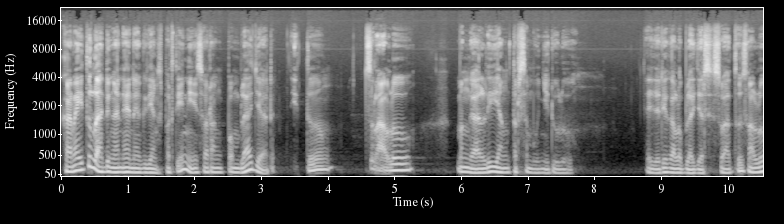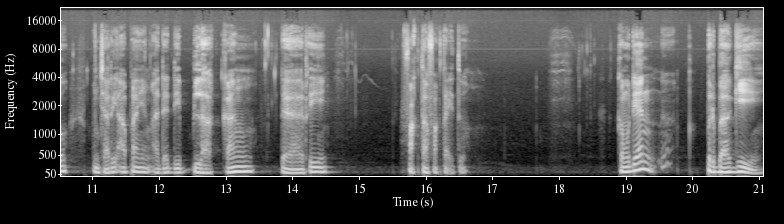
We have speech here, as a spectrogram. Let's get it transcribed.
Karena itulah dengan energi yang seperti ini, seorang pembelajar itu selalu menggali yang tersembunyi dulu Ya, jadi kalau belajar sesuatu selalu mencari apa yang ada di belakang dari fakta-fakta itu. Kemudian berbagi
